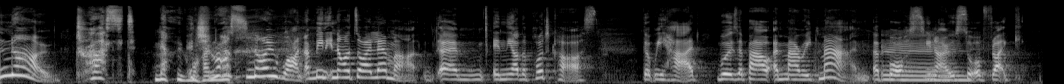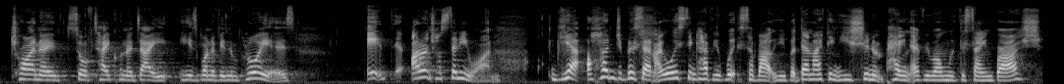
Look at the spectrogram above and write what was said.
No, Trust no one. Trust no one. I mean, in our dilemma um, in the other podcast that we had was about a married man, a boss, you know, sort of like trying to sort of take on a date. He's one of his employers. It, I don't trust anyone. Yeah, hundred percent. I always think have your wits about you, but then I think you shouldn't paint everyone with the same brush.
